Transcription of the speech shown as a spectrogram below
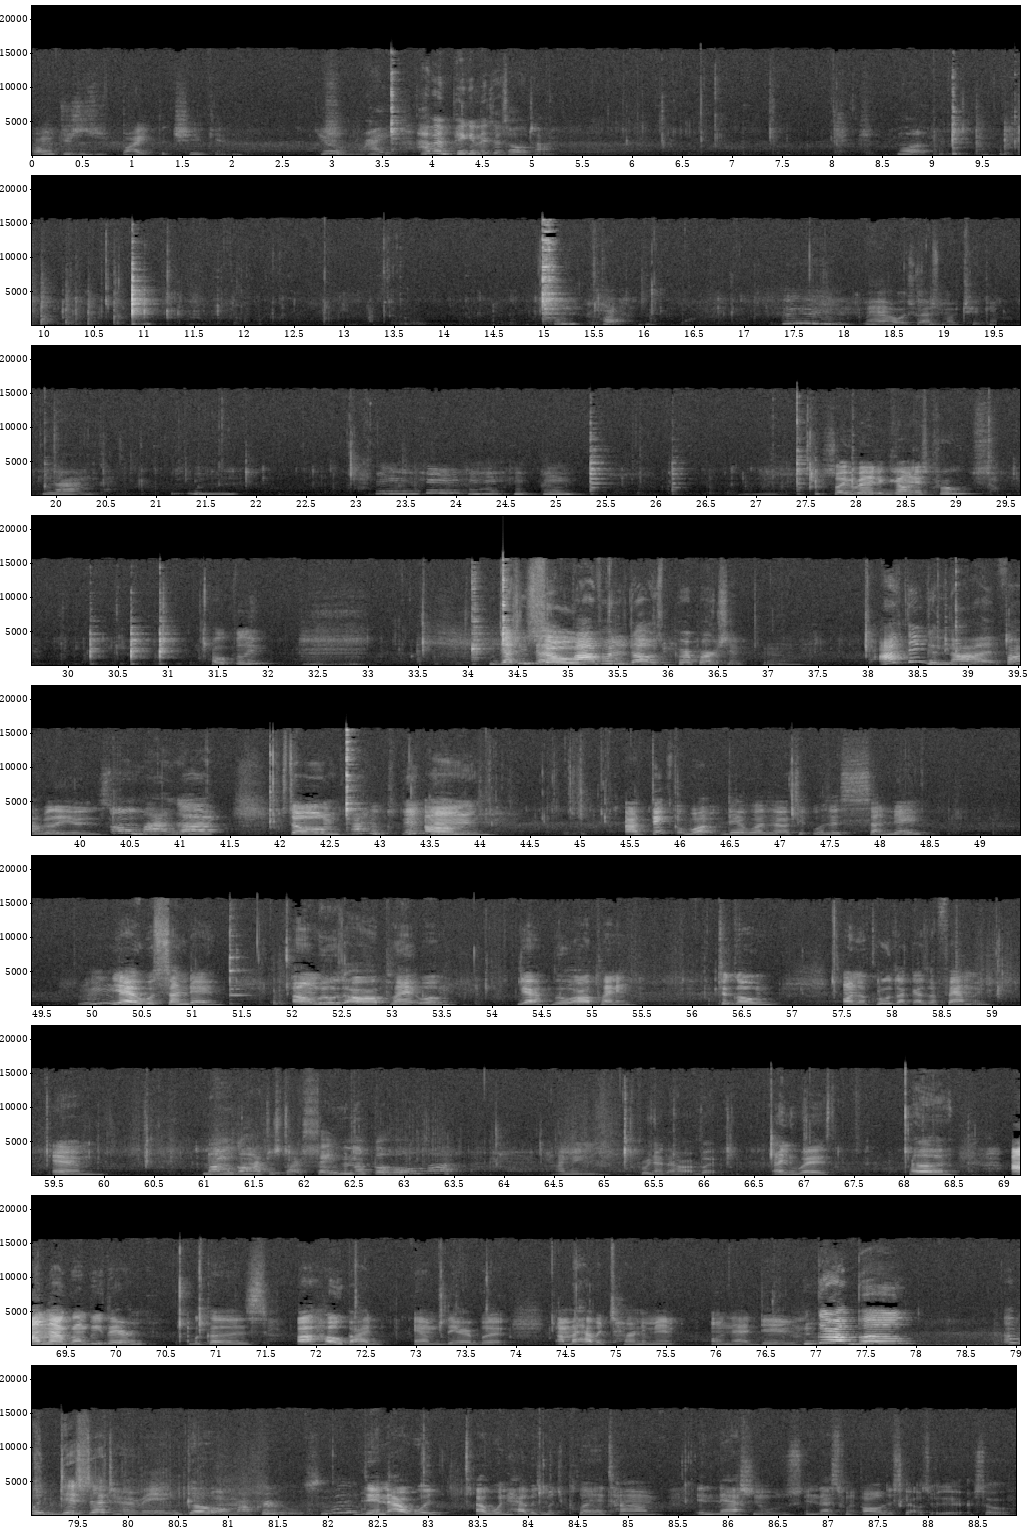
Why don't you just bite the chicken? You're right. I've been picking it this whole time. What? Okay. Hmm. Man, I always ask more chicken. Nah. Mm. So you ready to go on this cruise? Hopefully. Definitely said So- five hundred dollars per person. I think it's not. It really is. Oh my god. So, um, I think what day was it? Was it- Was it Sunday? Mm. Yeah, it was Sunday. Um, we was all planning. Well, yeah, we were all planning to go on a cruise like as a family, and Mama gonna have to start saving up a whole lot. I mean, probably not that hard, but anyways, uh, I'm not gonna be there because I hope I am there, but I'm gonna have a tournament on that day. Girl, boo. I would ditch that tournament and go on my cruise. What? Then I would I wouldn't have as much playing time in nationals, and that's when all the scouts are there. So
